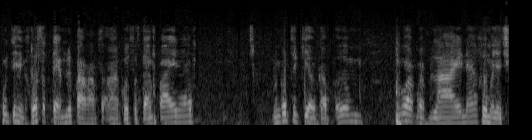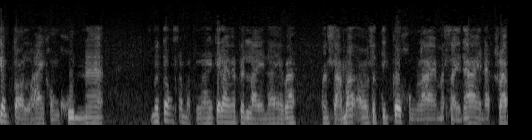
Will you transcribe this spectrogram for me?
คุณจะเห็นคำว่าสแตมหรือเปล่าครับอ่ากดสแตมไปนะครับ มันก็จะเกี่ยวกับเอิ่มพวกแบบไลน์นะ คือมันจะเชื่อมต่อไลน์ของคุณนะฮะไม่ต้องสมัครไลน์ก็ได้ไม่เป็นไรนะเห็นปะมันสามารถเอาสติกเกอร์ของไลน์มาใส่ได้นะครับ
